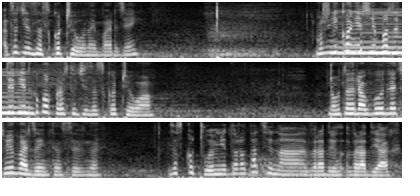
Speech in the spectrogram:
a co cię zaskoczyło najbardziej? Może niekoniecznie pozytywnie, tylko po prostu cię zaskoczyło. No bo ten rok był dla ciebie bardzo intensywny. Zaskoczyły mnie to rotacje na, w, radio, w radiach.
